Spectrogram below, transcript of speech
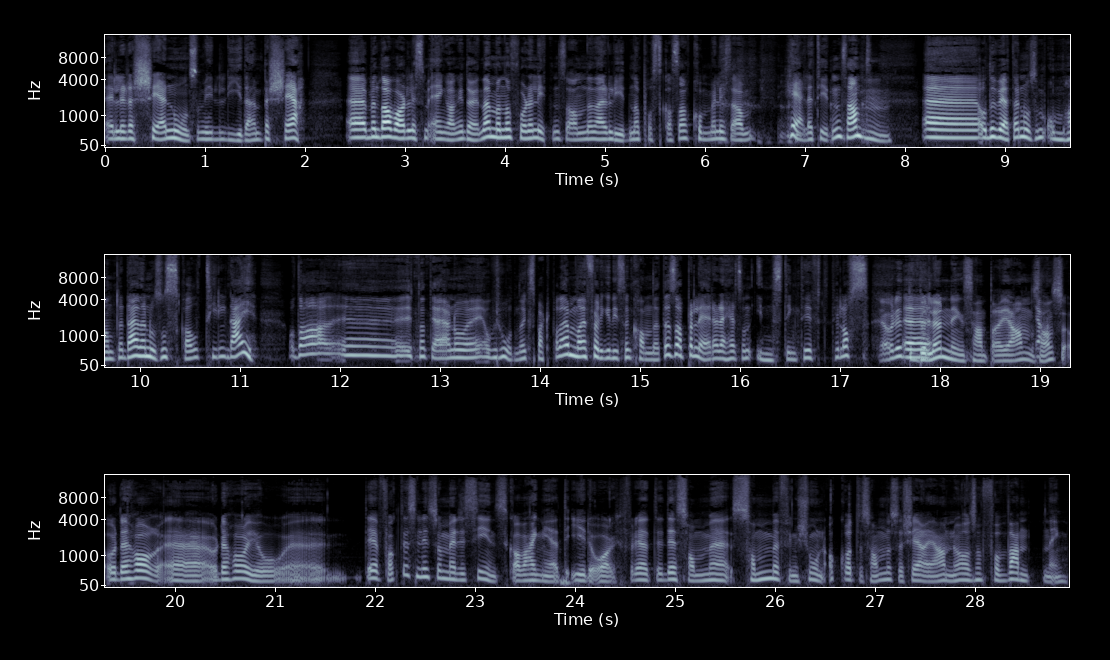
Eller det skjer noen som vil gi deg en beskjed. Eh, men da var det liksom en gang i døgnet. Men nå får du en liten sånn Den der lyden av postkassa kommer liksom hele tiden, sant? Mm. Eh, og du vet det er noe som omhandler deg. Det er noe som skal til deg. Og da, eh, uten at jeg er noe, overhodet noe ekspert på det, men da ifølge de som kan dette, så appellerer det helt sånn instinktivt til oss. Ja, og det er et Eh, belønningssenter i hjernen. ja. Og, det har, eh, og det har jo eh, Det er faktisk litt sånn medisinsk avhengighet i det òg. For det er samme, samme funksjon, akkurat det samme som skjer i hjernen. Du har en sånn forventning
